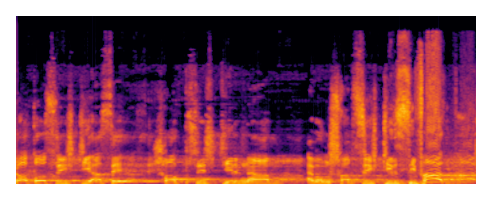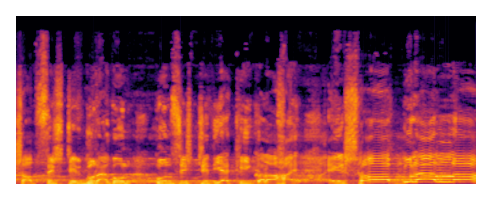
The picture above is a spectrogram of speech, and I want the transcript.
যত সৃষ্টি আছে, সব সৃষ্টির নাম এবং সব সৃষ্টির সিফাত, সব সৃষ্টির গুণাগুণ, কোন সৃষ্টি দিয়ে কি করা হয়, এই সবগুলো আল্লাহ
